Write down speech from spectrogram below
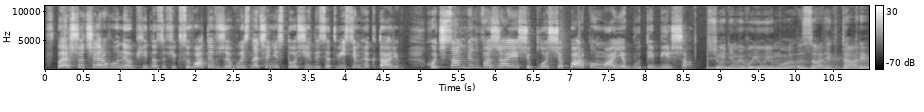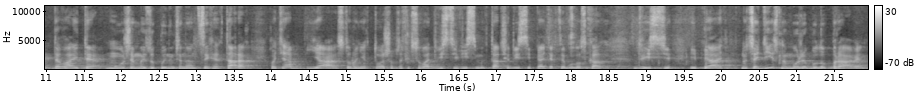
в першу чергу необхідно зафіксувати вже визначені 168 гектарів, хоч сам він вважає, що площа парку має бути більша. Сьогодні ми воюємо за гектари. Давайте, може, ми зупинимося на цих гектарах. Хоча б я сторонник того, щоб зафіксувати 208 гектар чи 205, як це було сказано, 205. Ну це дійсно може було правильно.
